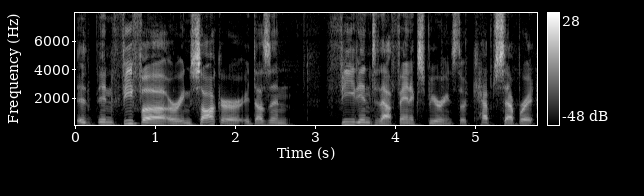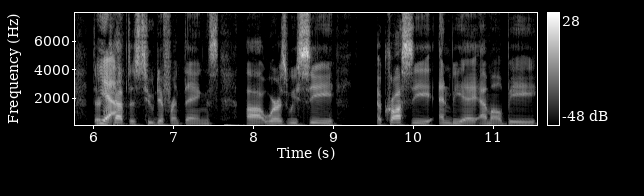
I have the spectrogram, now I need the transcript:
in FIFA or in soccer, it doesn't feed into that fan experience. They're kept separate. They're Yeah. kept as two different things. Uh, whereas we see across the NBA, MLB,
